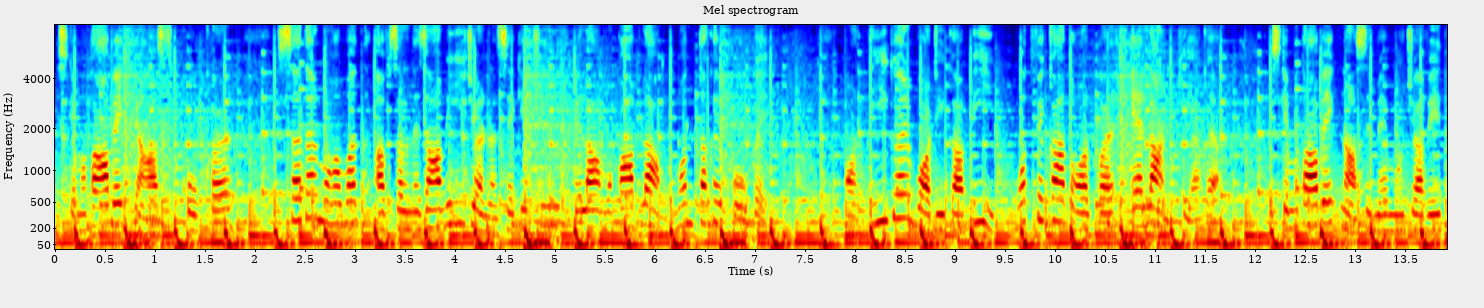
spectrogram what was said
इसके मुताबिक प्याज खोखर, सदर मोहम्मद अफजल निज़ामी जनरल सेक्रेटरी बिला मुकाबला मुंतखब हो गए और दीगर बॉडी का भी मुतफ़ा तौर पर ऐलान किया गया। इसके मुताबिक नासिर महमूद जावेद,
